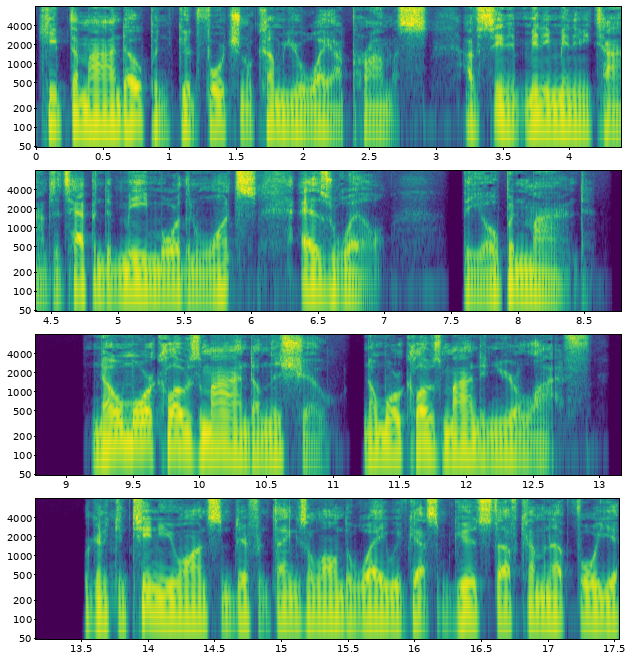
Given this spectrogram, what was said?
Keep the mind open. Good fortune will come your way, I promise. I've seen it many, many times. It's happened to me more than once as well. The open mind. No more closed mind on this show. No more closed mind in your life. We're going to continue on some different things along the way. We've got some good stuff coming up for you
